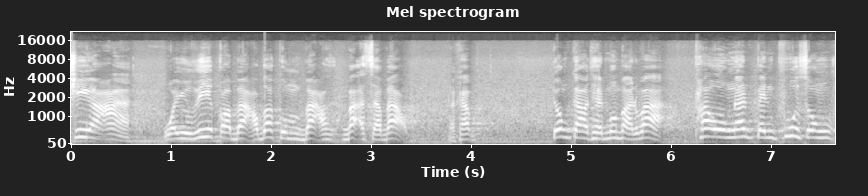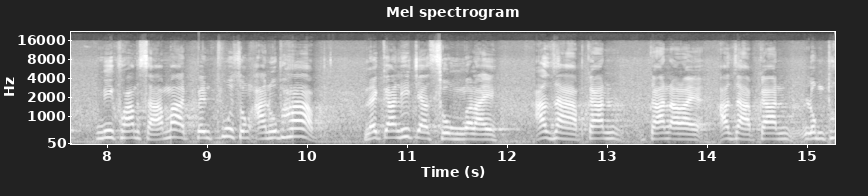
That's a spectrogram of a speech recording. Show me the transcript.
ชีอะวยุซีกะบะอดะกุมบะบะซะบะนะครับ จงกล่าวเถิดมุฮัมมัดว่า พระองค์นั้นเป็นผู้ทรงมีความสามารถเป็นผู้ทรงอนุภาพ ในการที่จะส่งอะไร อาซาบการการอะไร อาซาบการลงโท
